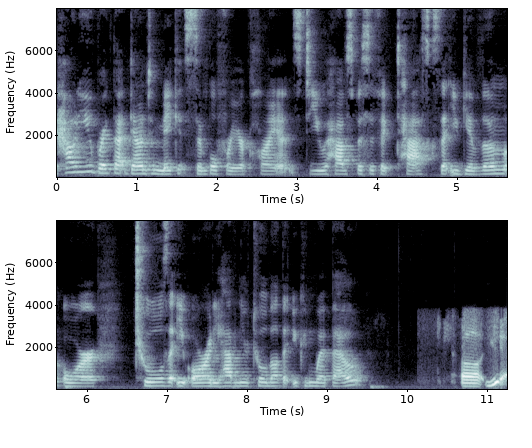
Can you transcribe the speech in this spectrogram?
How do you break that down to make it simple for your clients? Do you have specific tasks that you give them or tools that you already have in your tool belt that you can whip out? Uh, yeah.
